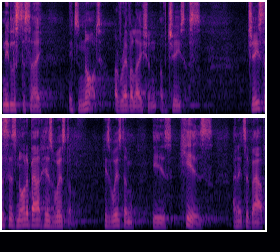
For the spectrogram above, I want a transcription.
Needless to say, it's not a revelation of Jesus. Jesus is not about his wisdom. His wisdom is his, and it's about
